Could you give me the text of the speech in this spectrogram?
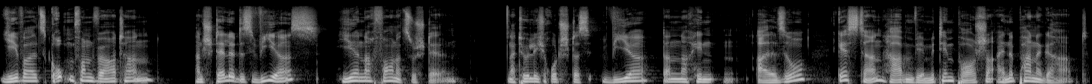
jeweils Gruppen von Wörtern anstelle des Wirs hier nach vorne zu stellen. Natürlich rutscht das Wir dann nach hinten. Also, gestern haben wir mit dem Porsche eine Panne gehabt.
